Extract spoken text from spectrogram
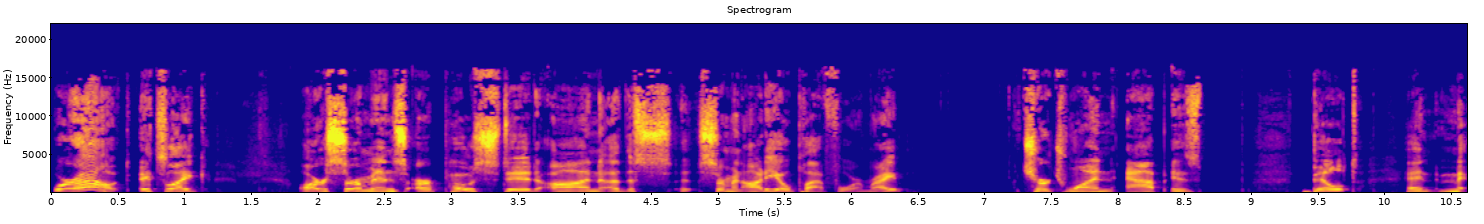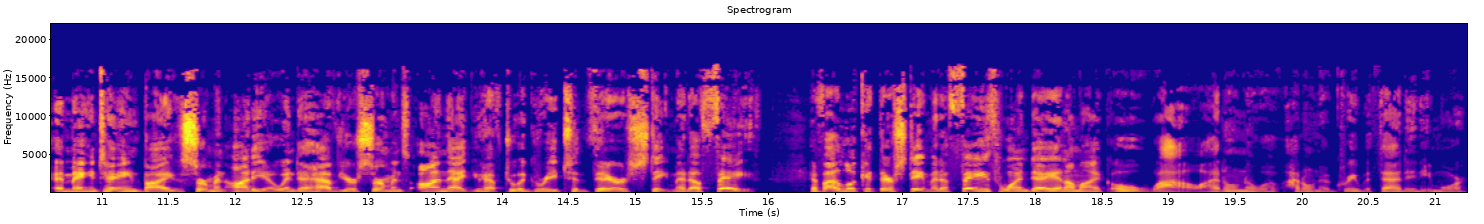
We're out. It's like our sermons are posted on uh, the sermon audio platform, right? Church One app is built and ma- maintained by Sermon Audio. And to have your sermons on that, you have to agree to their statement of faith. if I look at their statement of faith one day and I'm like, oh wow, I don't know, I don't agree with that anymore.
